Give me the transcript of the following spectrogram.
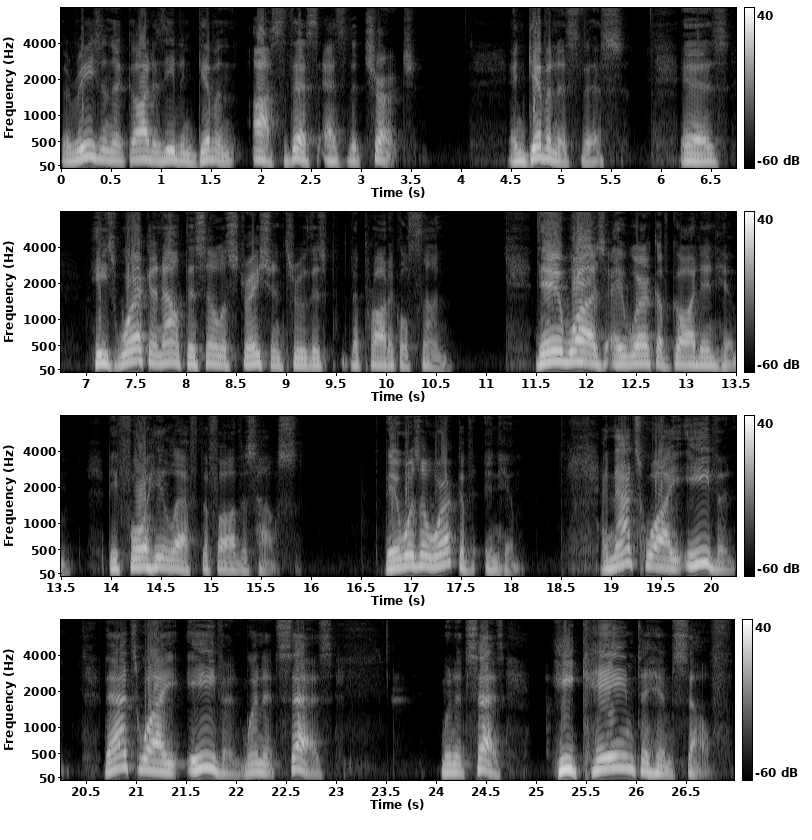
the reason that God has even given us this as the church and given us this is he's working out this illustration through this the prodigal son. There was a work of God in him before he left the father's house. There was a work of in him. And that's why even that's why even when it says, when it says, he came to himself.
